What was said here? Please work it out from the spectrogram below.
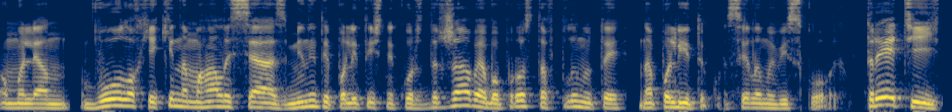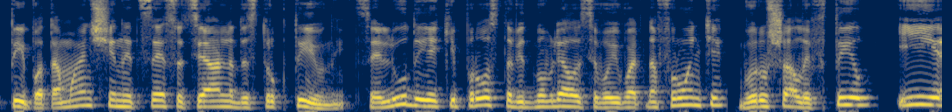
Омелян Волох, які намагалися змінити політичний курс держави або просто вплинути на політику силами військових. Третій тип атаманщини це соціально-деструктивний. Це люди, які просто відмовлялися воювати на фронті, вирушали в тил і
